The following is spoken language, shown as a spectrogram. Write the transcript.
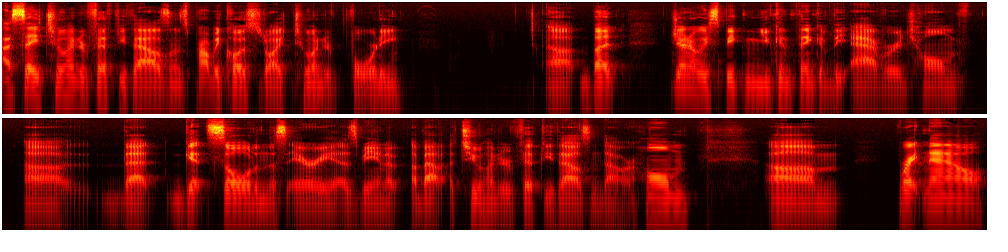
I say two hundred fifty thousand. It's probably closer to like two hundred forty. Uh, but generally speaking, you can think of the average home uh, that gets sold in this area as being a, about a two hundred fifty thousand dollar home. Um, right now,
